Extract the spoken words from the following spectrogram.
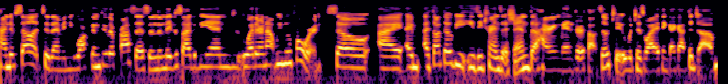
kind of sell it to them and you walk them through the process and then they decide to be in whether or not we move forward. So I, I, I thought that would be an easy transition. The hiring manager thought so too, which is why I think I got the job.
